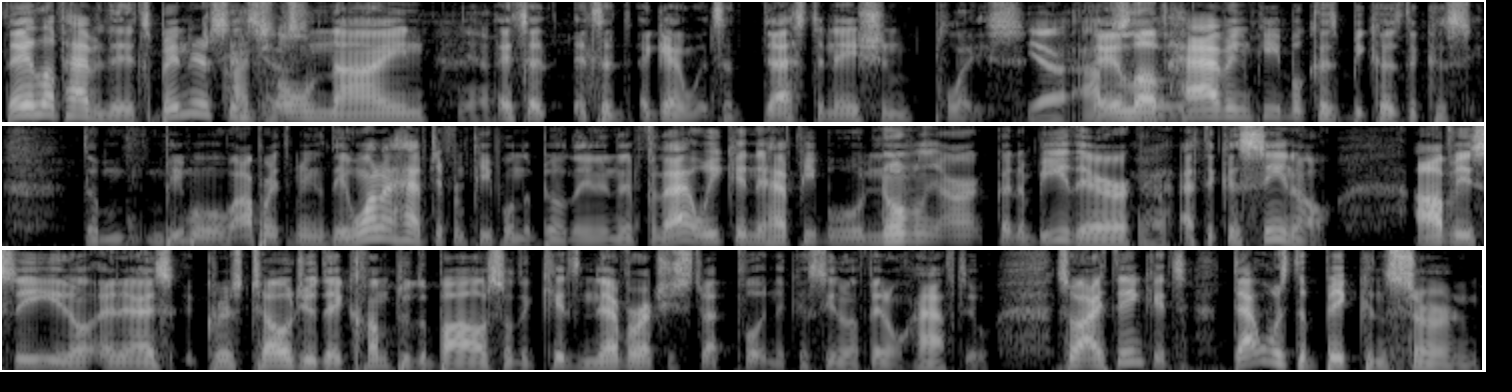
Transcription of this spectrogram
they love having it. It's been there since just- '09. Yeah. It's a it's a again it's a destination place. Yeah, they love having people because because the the people who operate the meeting, they want to have different people in the building, and then for that weekend they have people who normally aren't going to be there Yeah. at the casino. Obviously, you know, and as Chris told you, they come through the bottle, so the kids never actually step foot in the casino if they don't have to. So I think it's that was the big concern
